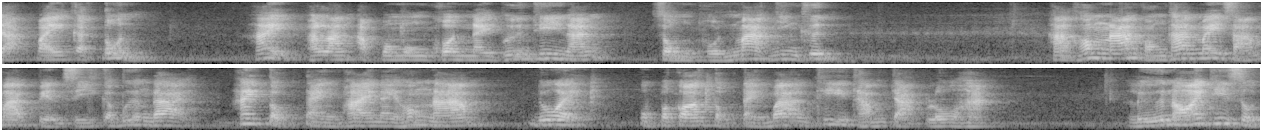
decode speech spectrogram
จะไปกระตุ้น ให้พลังอัปมงคลในพื้นที่นั้น ส่งผลมากยิ่งขึ้น หากห้องน้ำของท่านไม่สามารถเปลี่ยนสีกระเบื้องได้ ให้ตกแต่งภายในห้องน้ำด้วยอุปกรณ์ตกแต่งบ้านที่ทำจากโลหะ หรือน้อยที่สุด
